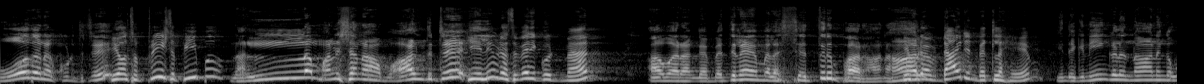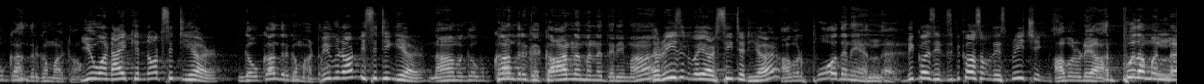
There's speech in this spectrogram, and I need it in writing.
போதனை கொடுத்துட்டு He also preached the people. நல்ல மனுஷனா வாழ்ந்துட்டு He lived as a very good man. அவர் அங்க பெத்லஹேம்ல செத்திருப்பார் He would ஆனால் have died in Bethlehem. இன்னைக்கு நீங்களும் நான் இங்க உட்கார்ந்திருக்க மாட்டோம் You and I cannot sit here. இங்க உட்கார்ந்திருக்க மாட்டோம் We will not be sitting here. நாம் இங்க உட்கார்ந்திருக்க காரணம் என்ன தெரியுமா The reason why you are seated here, அவர் போதனை அல்ல because it is because of his preachings, அவருடைய அற்புதம் அல்ல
